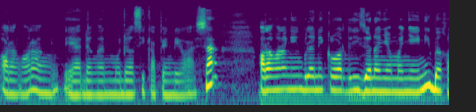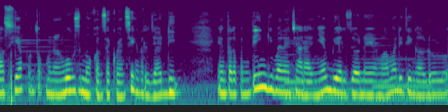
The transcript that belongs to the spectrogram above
orang-orang. Ya dengan modal sikap yang dewasa Orang-orang yang berani keluar dari zona nyamannya ini bakal siap untuk menanggung semua konsekuensi yang terjadi. Yang terpenting gimana caranya biar zona yang lama ditinggal dulu.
